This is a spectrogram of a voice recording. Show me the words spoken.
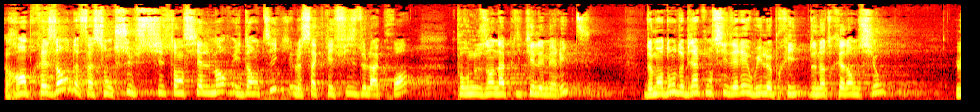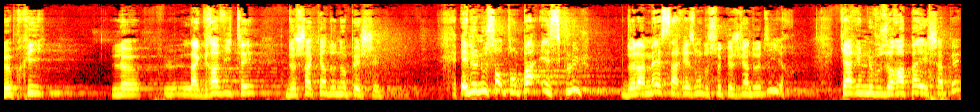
rend présent de façon substantiellement identique le sacrifice de la croix pour nous en appliquer les mérites. Demandons de bien considérer, oui, le prix de notre rédemption, le prix, la gravité de chacun de nos péchés. Et ne nous sentons pas exclus de la messe à raison de ce que je viens de dire, car il ne vous aura pas échappé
